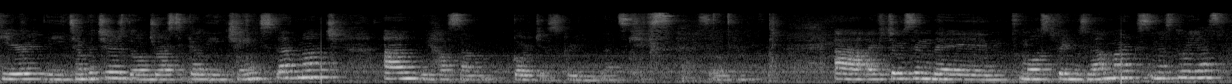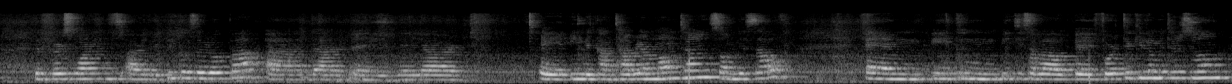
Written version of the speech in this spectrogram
here the temperatures don't drastically change that much, and we have some gorgeous green landscapes. So uh, I've chosen the most famous landmarks in Asturias. The first ones are the Picos de Europa, uh, that uh, they are uh, in the Cantabrian Mountains on the south, and it, mm, it is about uh, 40 kilometers long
